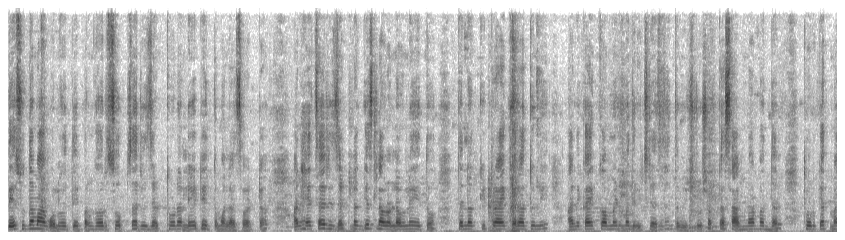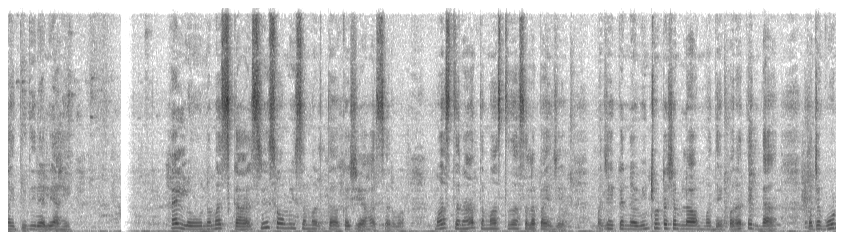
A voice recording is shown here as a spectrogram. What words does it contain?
ते सुद्धा मागवले होते. पण घर सोपचा रिझल्ट थोडा लेट येतो मला असं वाटतं. आणि ह्याचा रिझल्ट लगेच लावलं लावलं येतो. तर नक्की ट्राय करा तुम्ही. आणि काही कमेंटमध्ये विचारायचं असेल तर विचारू शकता. साबणाबद्दल थोडक्यात माहिती दिलेली आहे. हॅलो नमस्कार. श्री स्वामी समर्थ कसे आहात सर्व? मस्त ना? तर मस्तच असायला पाहिजे. म्हणजे एका नवीन छोट्याशा ब्लॉगमध्ये परत एकदा माझ्या गुड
